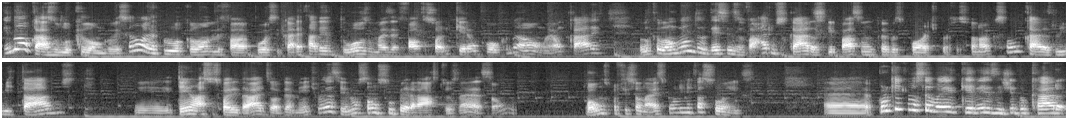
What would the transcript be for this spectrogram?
e não é o caso do Luke Longo. Você não olha pro Luke Longo e fala, pô, esse cara é talentoso, mas é falta só de querer um pouco. Não, é um cara. O Luke Longo é um desses vários caras que passam pelo esporte profissional que são caras limitados, e tem lá suas qualidades, obviamente, mas assim, não são super astros, né? São bons profissionais com limitações. É, por que, que você vai querer exigir do cara?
